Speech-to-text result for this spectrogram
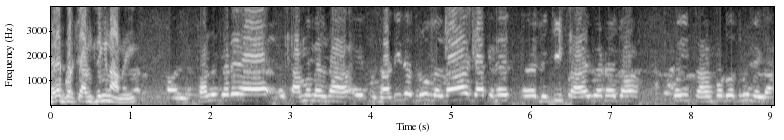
ਮੇਰਾ ਗੁਰਚਰਨ ਸਿੰਘ ਨਾਮ ਹੈ ਜੀ। ਤੁਹਾਨੂੰ ਜਿਹੜੇ ਆ ਕੰਮ ਮਿਲਦਾ ਇਹ ਸੁਸਾਇਟੀ ਦੇ ਥਰੂ ਮਿਲਦਾ ਜਾਂ ਕਿਸੇ ਨਿੱਜੀ ਪ੍ਰਾਈਵੇਟ ਜਾਂ ਕੋਈ ਟਰਾਂਸਪੋਰਟ ਦੇ ਥਰੂ ਮਿਲਦਾ?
